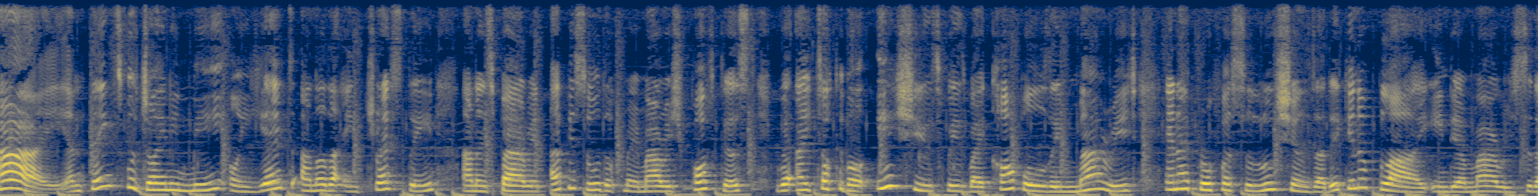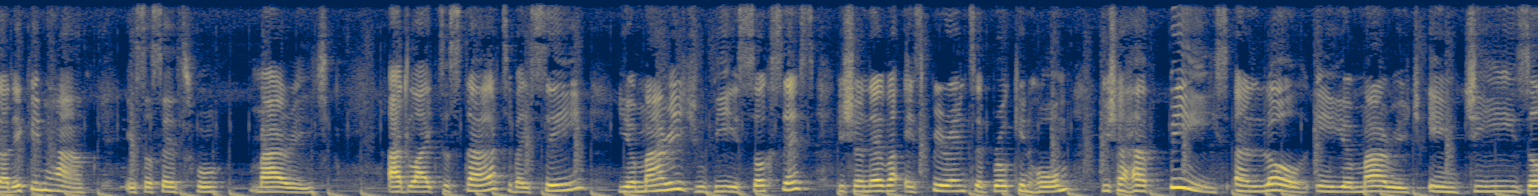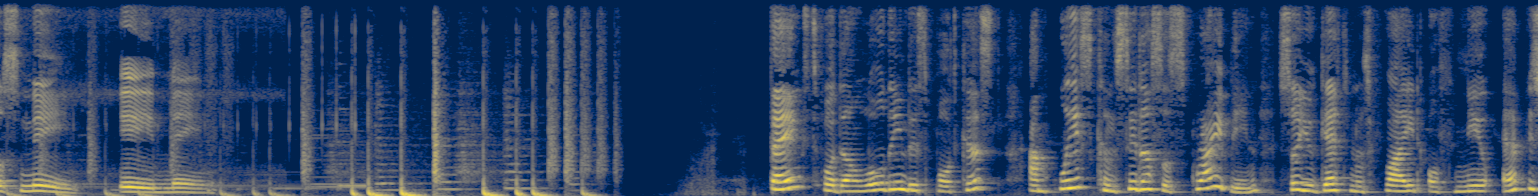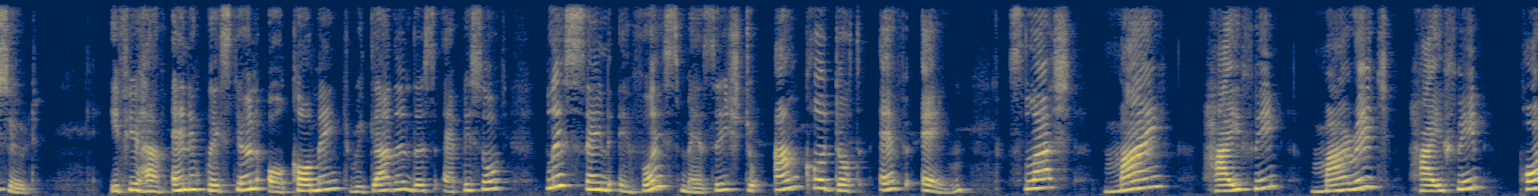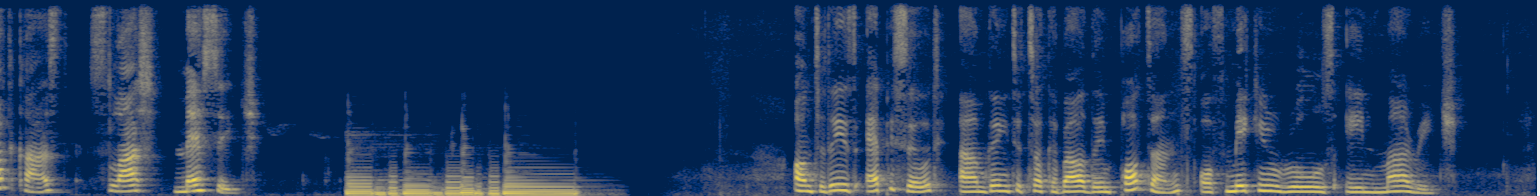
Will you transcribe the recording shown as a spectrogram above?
Hi, and thanks for joining me on yet another interesting and inspiring episode of my marriage podcast where I talk about issues faced by couples in marriage and I proffer solutions that they can apply in their marriage so that they can have a successful marriage. I'd like to start by saying your marriage will be a success. You shall never experience a broken home. You shall have peace and love in your marriage in Jesus' name. Amen. Thanks for downloading this podcast and please consider subscribing so you get notified of new episode. If you have any question or comment regarding this episode, please send a voice message to anchor.fm slash my hyphen marriage hyphen podcast slash message. On today's episode, I'm going to talk about the importance of making rules in marriage.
